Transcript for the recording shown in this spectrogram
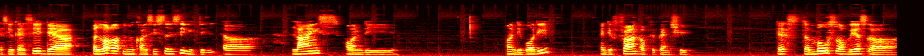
As you can see, there are a lot of inconsistency with the uh, lines on the on the body and the front of the benchy. That's the most obvious uh,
